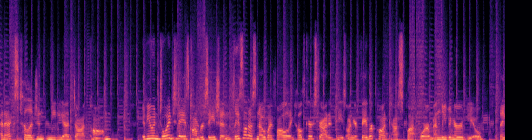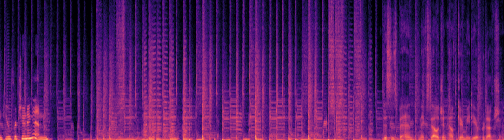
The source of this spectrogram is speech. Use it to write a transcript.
at xtelligentmedia.com. If you enjoyed today's conversation, please let us know by following Healthcare Strategies on your favorite podcast platform and leaving a review. Thank you for tuning in. This has been an Xtelligent Healthcare Media production.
